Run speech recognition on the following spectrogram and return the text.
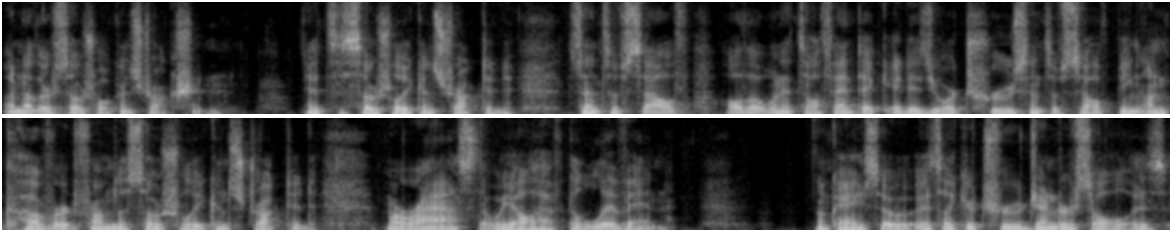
another social construction. It's a socially constructed sense of self, although when it's authentic, it is your true sense of self being uncovered from the socially constructed morass that we all have to live in. Okay, so it's like your true gender soul is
